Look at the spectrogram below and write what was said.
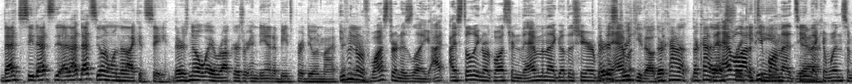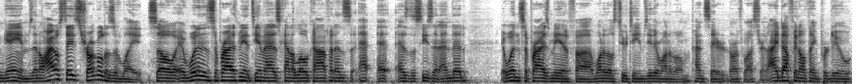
that's see that's the that, that's the only one that I could see. There's no way Rutgers or Indiana beats Purdue in my opinion. Even Northwestern is like I, I still think Northwestern they haven't been that good this year, but they're they just have, streaky though. They're kind of they're kind of they have a lot of people on that team yeah. that can win some games, and Ohio State struggled as of late. So it wouldn't surprise me a team that has kind of low confidence ha- as the season ended. It wouldn't surprise me if uh, one of those two teams, either one of them, Penn State or Northwestern. I definitely don't think Purdue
